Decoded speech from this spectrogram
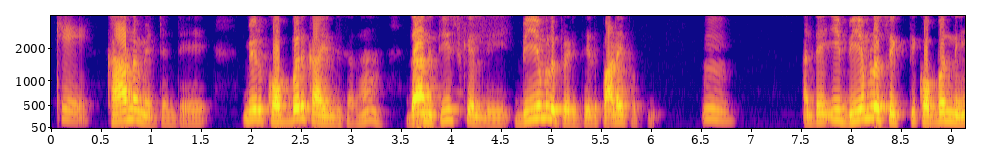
ఓకే కారణం ఏంటంటే మీరు కొబ్బరి కాయింది కదా దాన్ని తీసుకెళ్ళి బియ్యంలో పెడితే ఇది పాడైపోతుంది. అంటే ఈ బియ్యంలో శక్తి కొబ్బరిని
